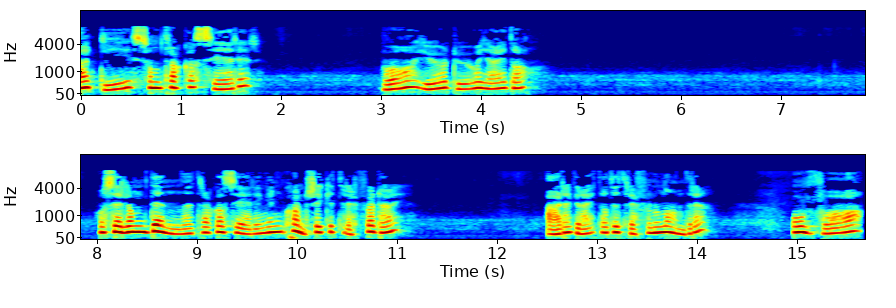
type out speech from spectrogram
er de som trakasserer, hva gjør du og jeg da? Og selv om denne trakasseringen kanskje ikke treffer deg, er det greit at det treffer noen andre? Og hva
